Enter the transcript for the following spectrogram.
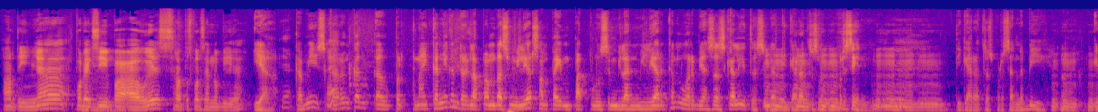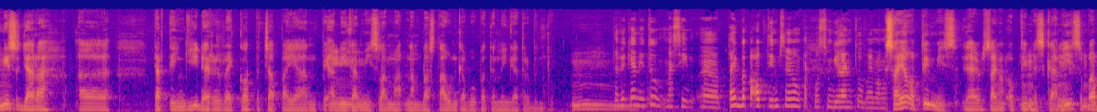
Artinya proyeksi Pak Awi 100% lebih ya? Ya, kami sekarang kan eh, per- kenaikannya kan dari 18 miliar sampai 49 miliar kan luar biasa sekali itu sudah 300 lebih persen. 300 persen lebih. Ini sejarah eh, tertinggi dari rekor pencapaian PAD kami selama 16 tahun Kabupaten Lingga terbentuk. Hmm. Tapi kan itu masih, eh, tapi Bapak optimis memang 49 tuh memang. Saya optimis, saya sangat optimis sekali sebab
